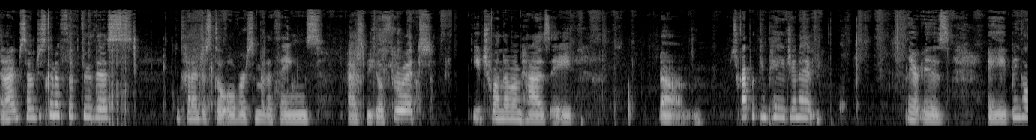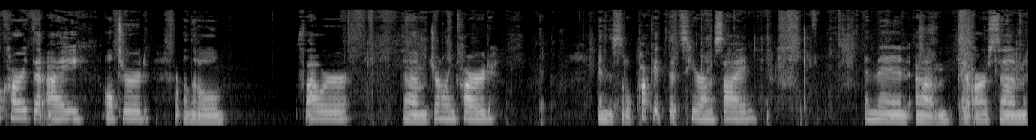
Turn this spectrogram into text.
and I'm so I'm just going to flip through this and kind of just go over some of the things as we go through it. Each one of them has a um, scrapbooking page in it. There is a bingo card that I altered, a little flower um, journaling card in this little pocket that's here on the side. And then um, there are some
